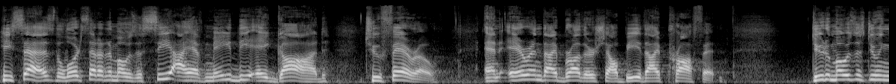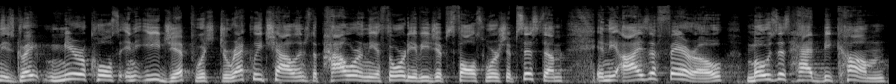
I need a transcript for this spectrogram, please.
He says, The Lord said unto Moses, See, I have made thee a God to Pharaoh, and Aaron thy brother shall be thy prophet. Due to Moses doing these great miracles in Egypt, which directly challenged the power and the authority of Egypt's false worship system, in the eyes of Pharaoh, Moses had become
